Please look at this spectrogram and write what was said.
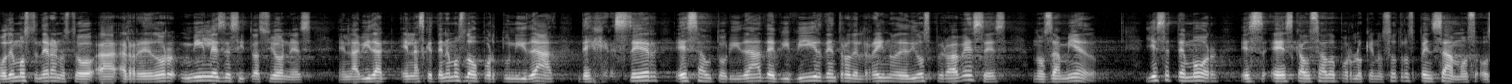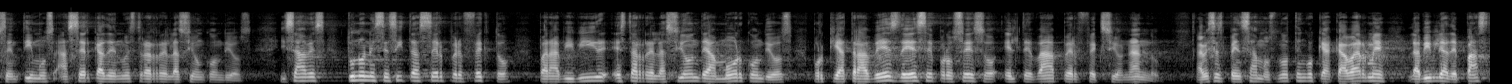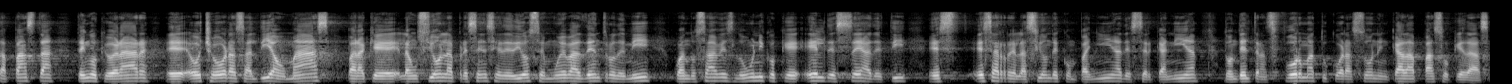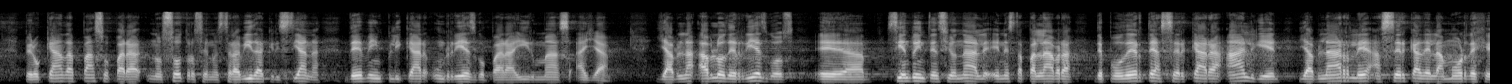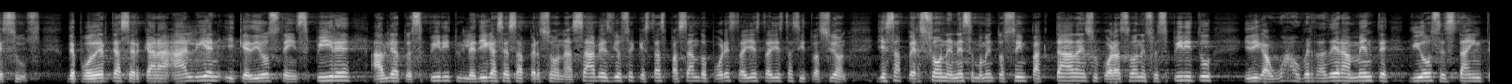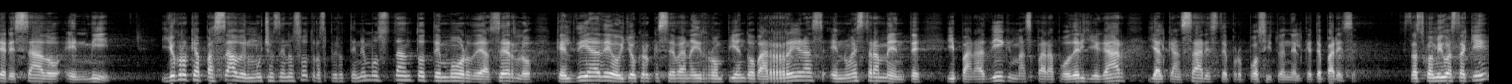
podemos tener a nuestro alrededor miles de situaciones en la vida en las que tenemos la oportunidad de ejercer esa autoridad, de vivir dentro del reino de Dios, pero a veces nos da miedo. Y ese temor es, es, causado por lo que nosotros pensamos o sentimos acerca de nuestra relación con Dios. Y sabes, tú no necesitas ser perfecto para vivir esta relación de amor con Dios, porque a través de ese proceso Él te va perfeccionando. A veces pensamos, no tengo que acabarme la Biblia de pasta a pasta, tengo que orar eh, ocho horas al día o más para que la unción, la presencia de Dios se mueva dentro de mí, cuando sabes lo único que Él desea de ti es esa relación de compañía, de cercanía, donde Él transforma tu corazón en cada paso que das. Pero cada paso para nosotros en nuestra vida cristiana debe implicar un riesgo para ir más allá y hablo de riesgos eh, siendo intencional en esta palabra, de poderte acercar a alguien y hablarle acerca del amor de Jesús, de poderte acercar a alguien y que Dios te inspire, hable a tu espíritu y le digas a esa persona, sabes, yo sé que estás pasando por esta y esta y esta situación, y esa persona en ese momento sea impactada en su corazón, en su espíritu, y diga, wow, verdaderamente Dios está interesado en mí. Y yo creo que ha pasado en muchos de nosotros, pero tenemos tanto temor de hacerlo que el día de hoy yo creo que se van a ir rompiendo barreras en nuestra mente y paradigmas para poder llegar y alcanzar este propósito en él. ¿Qué te parece? ¿Estás conmigo hasta aquí?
